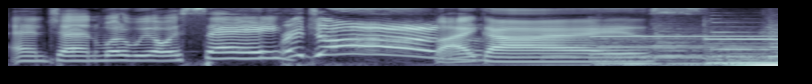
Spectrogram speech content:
And Jen, what do we always say? Ray John! Bye, guys.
